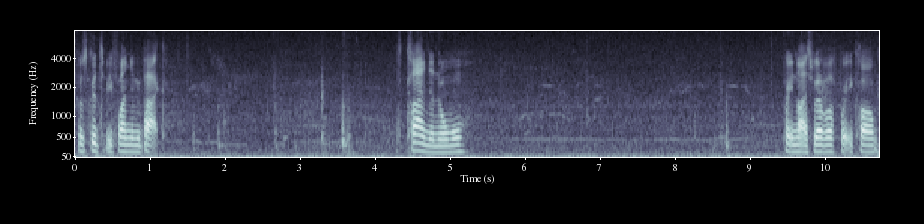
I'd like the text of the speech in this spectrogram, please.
feels good to be finally back. It's kind of normal. Pretty nice weather pretty calm.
